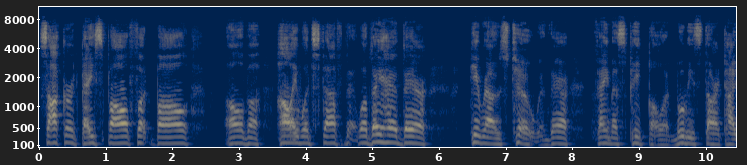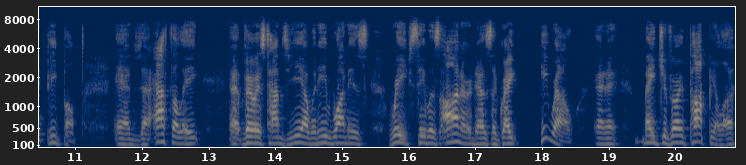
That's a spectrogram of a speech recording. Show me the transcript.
soccer, baseball, football, all the Hollywood stuff. Well, they had their heroes too, and their famous people and movie star type people. And the athlete, at various times a year, when he won his reefs, he was honored as a great hero, and it made you very popular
